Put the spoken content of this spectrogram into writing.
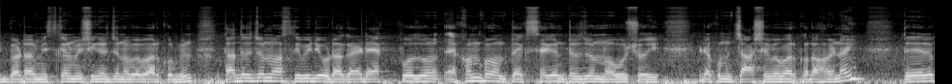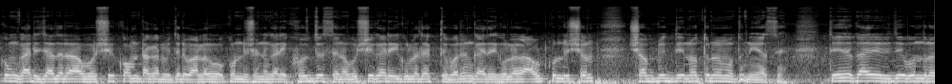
ইনভার্টার মিসকার মেশিনের জন্য ব্যবহার করবেন। তাদের জন্য আজকে ভিডিওটা গাড়িটা এক এখন পর্যন্ত এক সেকেন্ডের জন্য অবশ্যই এটা কোনো চাষে ব্যবহার করা হয় নাই। তো এরকম গাড়ি যাদের অবশ্যই কম টাকার ভিতরে ভালো কন্ডিশনের গাড়ি খুঁজতেছেন, অবশ্যই গাড়িগুলো দেখতে পারেন। গাড়িগুলোর আউট কন্ডিশন সব দিক দিয়ে নতুনের মতনই আছে। তো এই গাড়ির যে বন্ধুরা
